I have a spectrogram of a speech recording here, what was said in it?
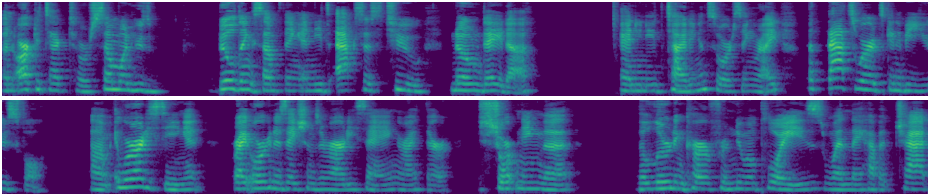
an architect or someone who's building something and needs access to known data, and you need tidying and sourcing, right? But that's where it's going to be useful. Um, we're already seeing it, right? Organizations are already saying, right, they're shortening the the learning curve for new employees when they have a chat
